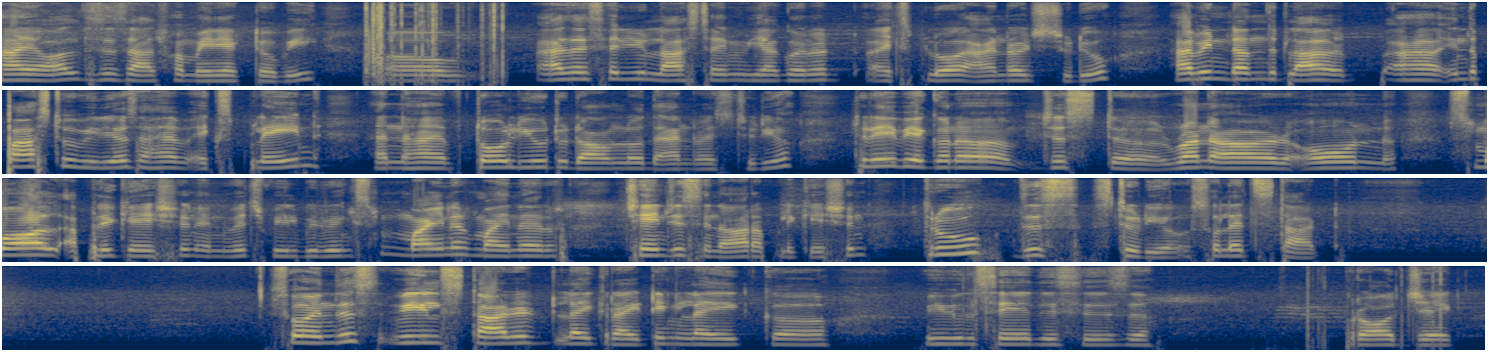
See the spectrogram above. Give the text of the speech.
Hi all, this is Alpha Maniac Toby. Uh, as I said you last time, we are going to explore Android Studio. Been done the uh, in the past two videos. I have explained and I have told you to download the Android Studio. Today we are gonna just uh, run our own small application in which we'll be doing some minor minor changes in our application through this studio. So let's start. So in this we'll start it like writing like uh, we will say this is project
